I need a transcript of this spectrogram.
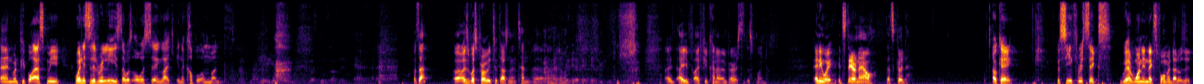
and when people ask me, when is it released, I was always saying, like, in a couple of months. What's that? Uh, it was probably 2010. Uh, I don't know. I, I, I feel kind of embarrassed at this point. Anyway, it's there now. That's good. Okay, Lucene 3.6, we had one index format, that was it.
